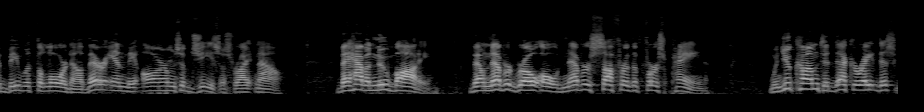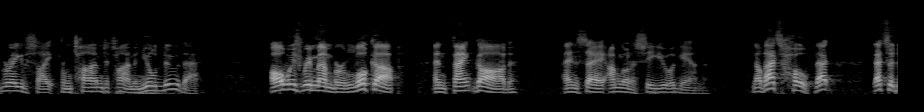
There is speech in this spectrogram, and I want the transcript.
to be with the Lord now. They're in the arms of Jesus right now. They have a new body. They'll never grow old, never suffer the first pain. When you come to decorate this gravesite from time to time, and you'll do that, always remember look up and thank God and say, I'm going to see you again. Now that's hope. That, that's a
